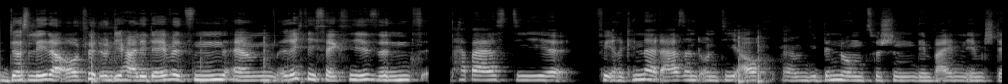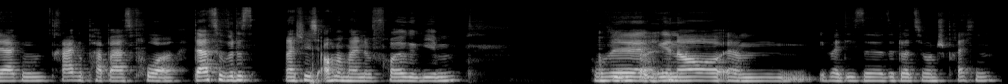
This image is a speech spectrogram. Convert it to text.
das Lederoutfit und die Harley Davidson. Ähm, richtig sexy sind Papas, die für ihre Kinder da sind und die auch ähm, die Bindung zwischen den beiden eben stärken. Tragepapas vor. Dazu wird es natürlich auch nochmal eine Folge geben, wo wir Fall. genau ähm, über diese Situation sprechen.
